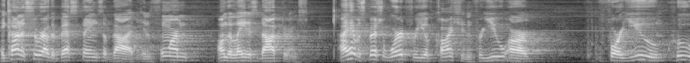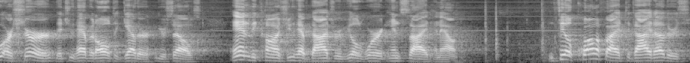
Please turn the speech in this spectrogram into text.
A connoisseur of the best things of God, informed on the latest doctrines. I have a special word for you of caution, for you are for you who are sure that you have it all together yourselves, and because you have God's revealed word inside and out. You feel qualified to guide others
